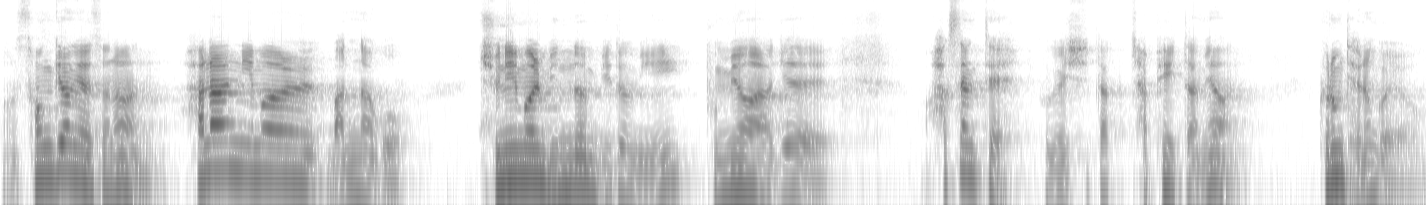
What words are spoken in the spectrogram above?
어, 성경에서는 하나님을 만나고 주님을 믿는 믿음이 분명하게 학생 때 그것이 딱 잡혀 있다면 그럼 되는 거예요.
